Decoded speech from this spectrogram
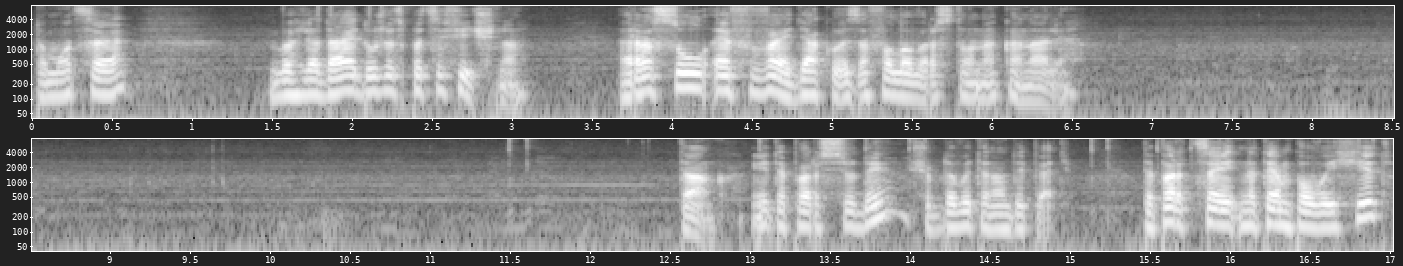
Тому це виглядає дуже специфічно. Расул ФВ, дякую за фоловерство на каналі. Так, і тепер сюди, щоб давити на d5. Тепер цей нетемповий хід.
